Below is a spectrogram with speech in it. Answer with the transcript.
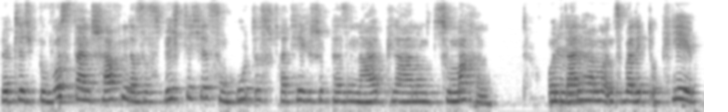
wirklich Bewusstsein schaffen, dass es wichtig ist, eine gute strategische Personalplanung zu machen. Und mhm. dann haben wir uns überlegt, okay,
